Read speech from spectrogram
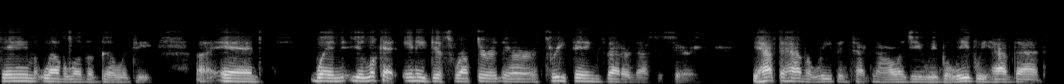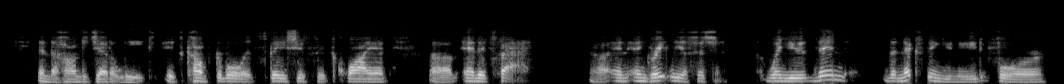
same level of ability. Uh, and when you look at any disruptor, there are three things that are necessary. You have to have a leap in technology. We believe we have that in the HondaJet Elite. It's comfortable, it's spacious, it's quiet, uh, and it's fast uh, and, and greatly efficient. When you then, the next thing you need for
